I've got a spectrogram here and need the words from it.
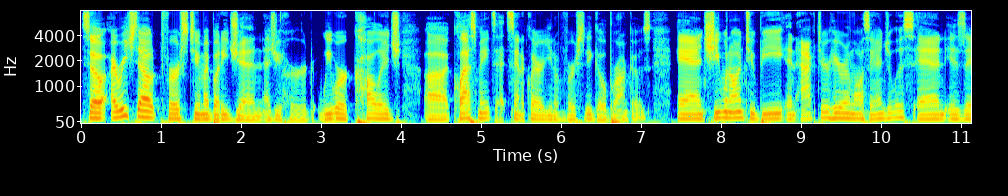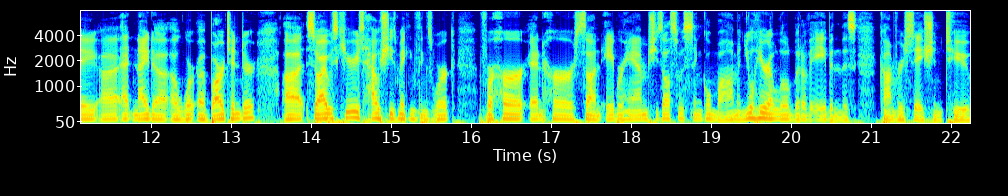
So I reached out first to my buddy Jen, as you heard. We were college uh, classmates at Santa Clara University, go Broncos, and she went on to be an actor here in Los Angeles and is a uh, at night a, a, a bartender. Uh, so I was curious how she's making things work for her and her son Abraham. She's also a single mom, and you'll hear a little bit of Abe in this conversation too.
